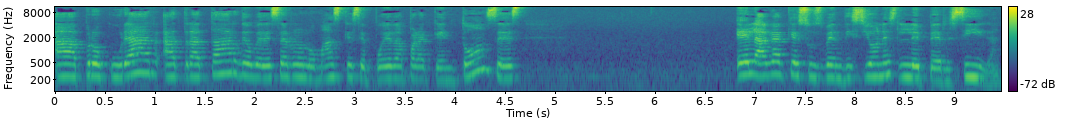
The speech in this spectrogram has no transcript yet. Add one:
a procurar, a tratar de obedecerlo lo más que se pueda para que entonces Él haga que sus bendiciones le persigan,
